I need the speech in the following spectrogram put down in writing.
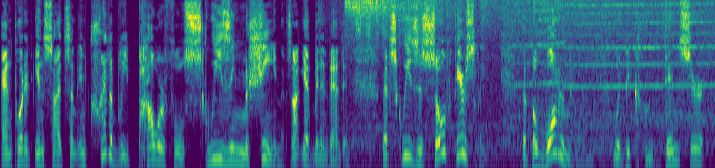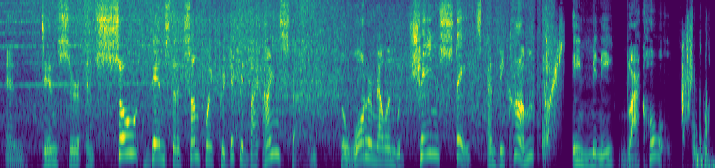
and put it inside some incredibly powerful squeezing machine that's not yet been invented that squeezes so fiercely that the watermelon would become denser and denser and so dense that at some point predicted by Einstein the watermelon would change states and become a mini black hole.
